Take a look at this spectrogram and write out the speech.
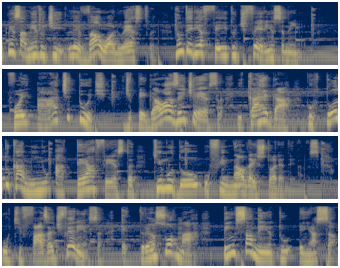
o pensamento de levar o óleo extra, não teria feito diferença nenhuma. Foi a atitude de pegar o azeite extra e carregar por todo o caminho até a festa que mudou o final da história delas. O que faz a diferença é transformar pensamento em ação.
